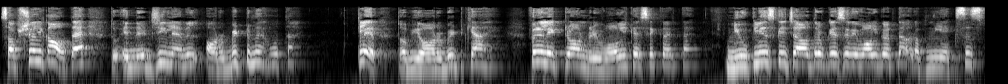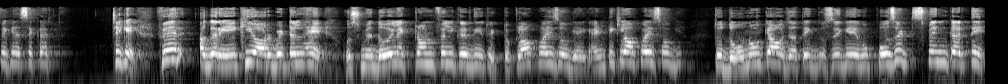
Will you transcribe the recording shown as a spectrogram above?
सबशेल कहाँ होता है? तो एनर्जी लेवल ऑर्बिट में होता है। क्लियर तो अभी ऑर्बिट क्या है? फिर इलेक्ट्रॉन रिवॉल्व कैसे करता है? न्यूक्लियस के चारों तरफ़ कैसे रिवॉल्व करता है? और अपनी एक्सेस पे कैसे करता है? ठीक है, फिर अगर एक ही ऑर्बिटल है, उसमें दो इलेक्ट्रॉन फिल कर दिए तो एक तो क्लॉकवाइज हो गया, एक एंटी क्लॉकवाइज हो गया। तो दोनों क्या हो जाते एक दूसरे के अपोजिट स्पिन करते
